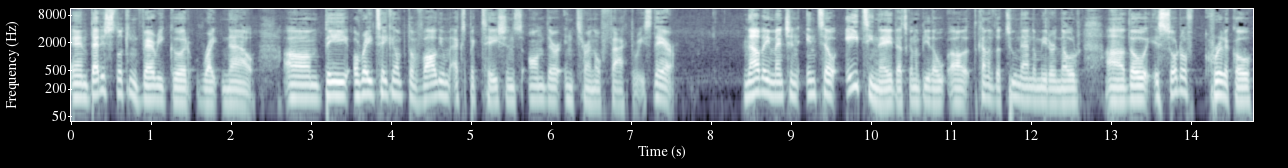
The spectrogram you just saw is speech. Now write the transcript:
And that is looking very good right now. Um, they already taken up the volume expectations on their internal factories there. Now they mention Intel 18A, that's going to be the uh, kind of the two nanometer node, uh, though is sort of critical,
